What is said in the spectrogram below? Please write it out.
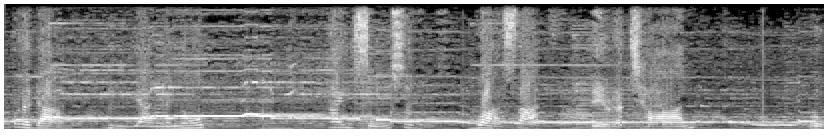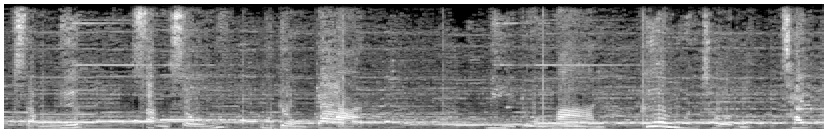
กระดับวิญญาณมนุษย์ ให้สูงสุดกว่าสัตว์ เดรัจฉาน ปลุกสำนึก สั่งสม อุดมการมีดวงมารเพื่อมวลชน ใช้ต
